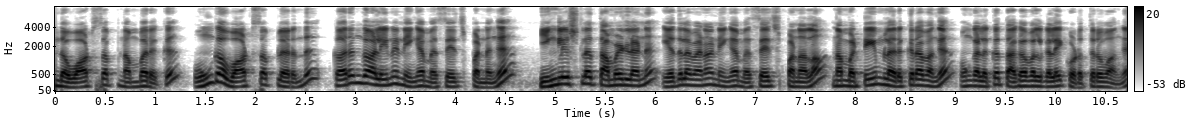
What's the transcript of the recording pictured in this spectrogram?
இந்த வாட்ஸ்அப் நம்பருக்கு உங்க வாட்ஸ்அப்ல இருந்து கருங்காலின்னு நீங்க மெசேஜ் பண்ணுங்க. இங்கிலீஷில் தமிழ்லன்னு எதில் வேணால் நீங்கள் மெசேஜ் பண்ணலாம். நம்ம டீமில் இருக்கிறவங்க உங்களுக்கு தகவல்களை கொடுத்துருவாங்க.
